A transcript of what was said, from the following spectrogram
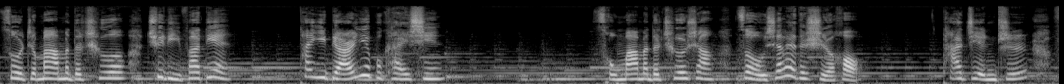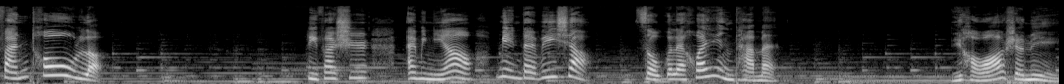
坐着妈妈的车去理发店，他一点儿也不开心。从妈妈的车上走下来的时候，他简直烦透了。理发师艾米尼奥面带微笑走过来欢迎他们。你好啊，山米。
